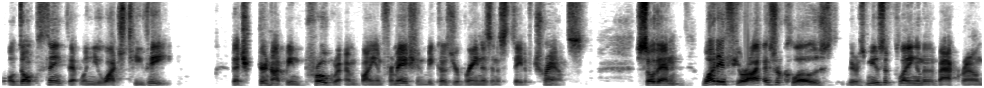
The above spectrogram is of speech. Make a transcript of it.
Well, don't think that when you watch TV that you're not being programmed by information because your brain is in a state of trance. So then, what if your eyes are closed, there's music playing in the background,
